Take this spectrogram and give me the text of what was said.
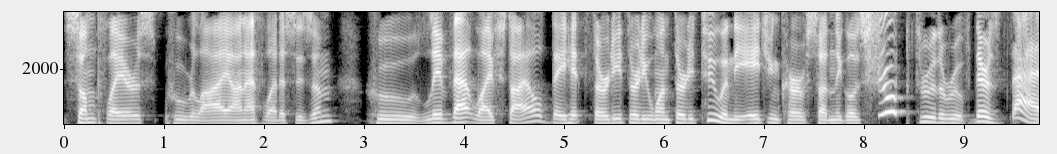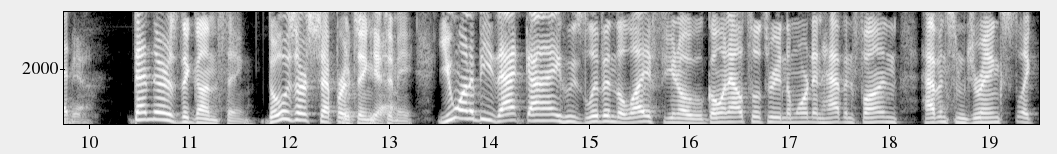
some players who rely on athleticism, who live that lifestyle, they hit 30, 31, 32, and the aging curve suddenly goes shoop through the roof. There's that. Yeah. Then there's the gun thing. Those are separate Which, things yeah. to me. You want to be that guy who's living the life, you know, going out till three in the morning, having fun, having some drinks, like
